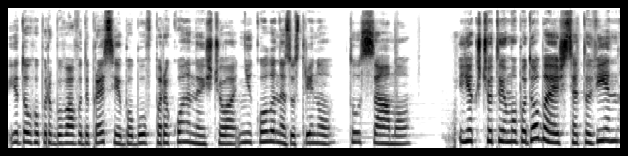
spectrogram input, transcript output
Я довго перебував у депресії, бо був переконаний, що ніколи не зустріну ту саму. Якщо ти йому подобаєшся, то він.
